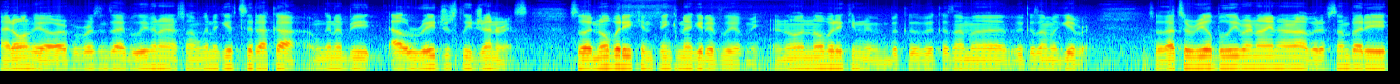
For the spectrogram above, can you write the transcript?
I don't want to be, or if a person says I believe in ayin hara, so I'm going to give tzedakah. I'm going to be outrageously generous so that nobody can think negatively of me, no, nobody can because I'm a because I'm a giver. So that's a real believer in ayin hara. But if somebody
